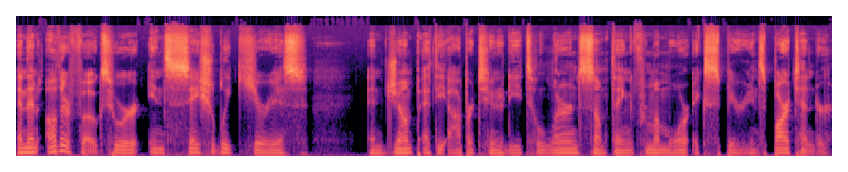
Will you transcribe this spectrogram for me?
and then other folks who are insatiably curious and jump at the opportunity to learn something from a more experienced bartender.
